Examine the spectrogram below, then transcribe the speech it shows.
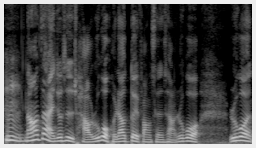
嗯，然后再来就是，好，如果回到对方身上，如果如果。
